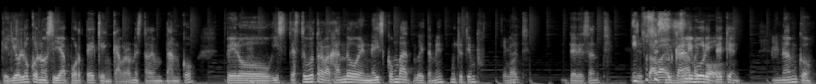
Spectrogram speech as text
que yo lo conocía por Tekken, cabrón, estaba en Namco, pero estuvo trabajando en Ace Combat, güey, también, mucho tiempo. Interesante. Entonces, Calibur y Tekken, en Namco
